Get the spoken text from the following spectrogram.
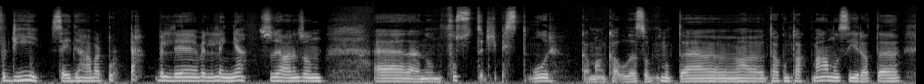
Fordi Sadie har vært borte veldig, veldig lenge. Så de har en sånn eh, Det er noen fosterbestemor, kan man kalle det, som på en måte tar kontakt med han og sier at eh,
